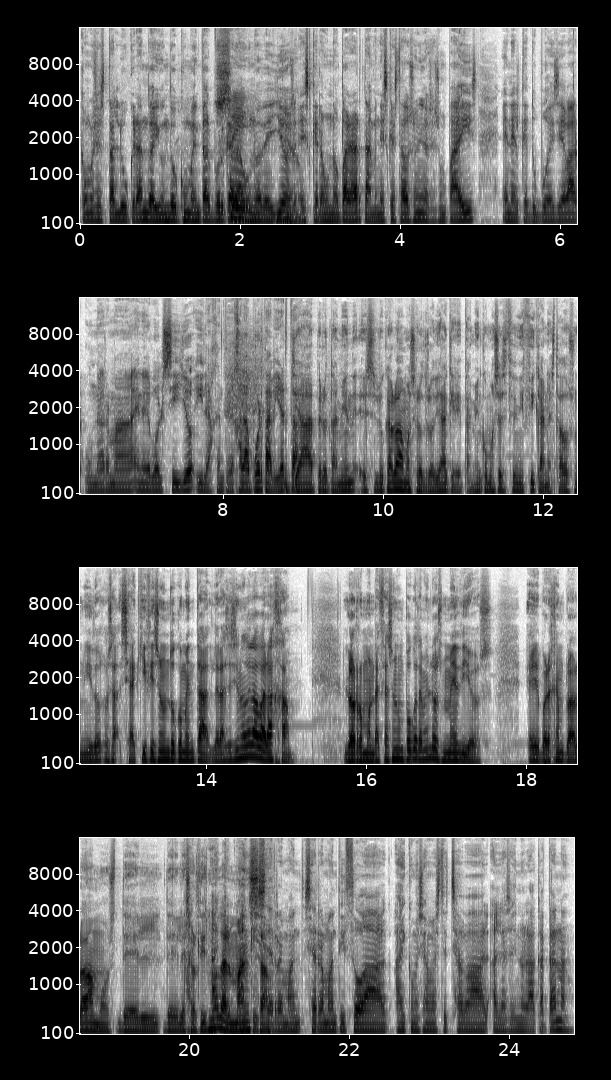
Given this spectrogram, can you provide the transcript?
cómo se están lucrando, hay un documental por cada uno de ellos. Es que era un no parar. También es que Estados Unidos es un país en el que tú puedes llevar un arma en el bolsillo y la gente deja la puerta abierta. Ya, pero también es lo que hablábamos el otro día, que también cómo se escenifica en Estados Unidos. O sea, si aquí hiciesen un documental del asesino de la baraja, lo romantizasen un poco también los medios. Eh, por ejemplo, hablábamos del, del exorcismo Aquí- de aquí Almansa. se, romantizó a. Ay, ¿cómo se llama este chaval? Al asesino de la katana.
